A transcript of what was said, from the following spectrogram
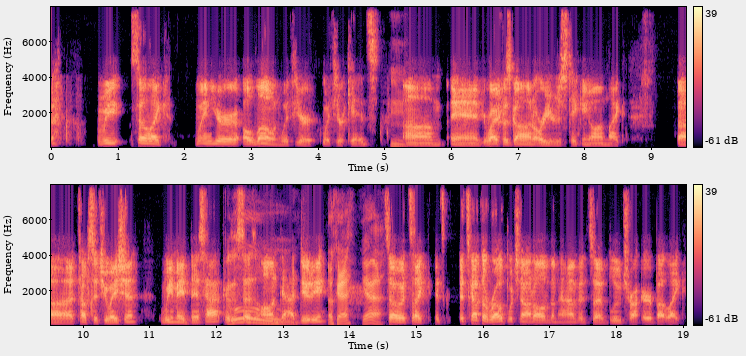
we so like when you're alone with your with your kids, Mm. um, and your wife is gone, or you're just taking on like uh, a tough situation. We made this hat because it says on dad duty. Okay. Yeah. So it's like it's it's got the rope, which not all of them have. It's a blue trucker, but like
